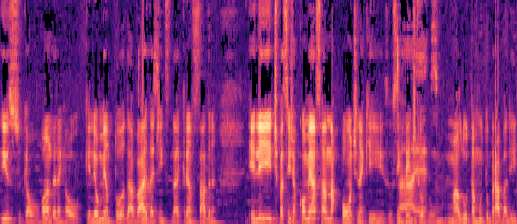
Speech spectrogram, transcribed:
Isso, que é o Vander, né? Que, é o, que ele é o mentor da Vai, da Jinx, da criançada, né? Ele, tipo assim, já começa na ponte, né? Que você Ah, entende que é, houve um- sim. uma luta muito braba ali,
